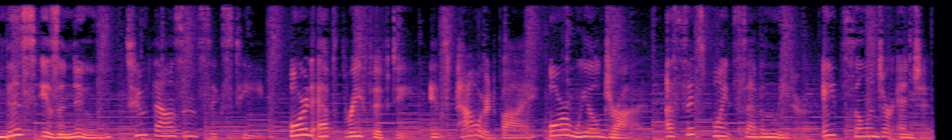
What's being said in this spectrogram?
This is a new 2016 Ford F-350. It's powered by four-wheel drive, a 6.7-liter, eight-cylinder engine,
